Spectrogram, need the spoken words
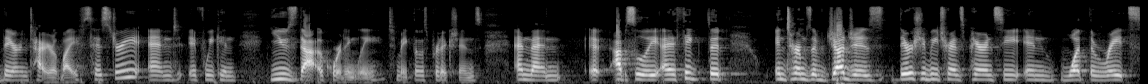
their entire life's history, and if we can use that accordingly to make those predictions. And then, eh, absolutely, I think that in terms of judges, there should be transparency in what the rates,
